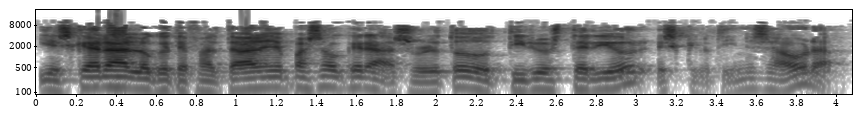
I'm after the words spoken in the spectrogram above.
Y es que ahora lo que te faltaba el año pasado, que era sobre todo tiro exterior, es que lo tienes ahora.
